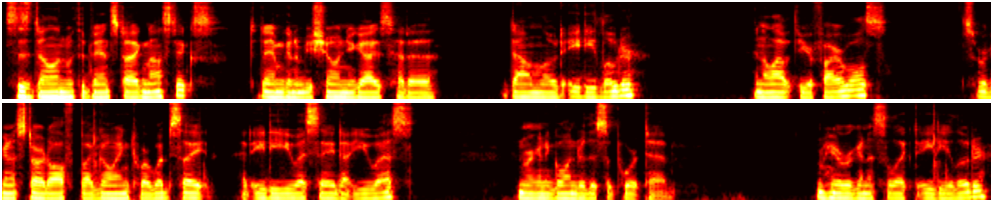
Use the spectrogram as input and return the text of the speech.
This is Dylan with Advanced Diagnostics. Today I'm going to be showing you guys how to download AD Loader and allow it through your firewalls. So we're going to start off by going to our website at adusa.us and we're going to go under the support tab. From here we're going to select AD Loader,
